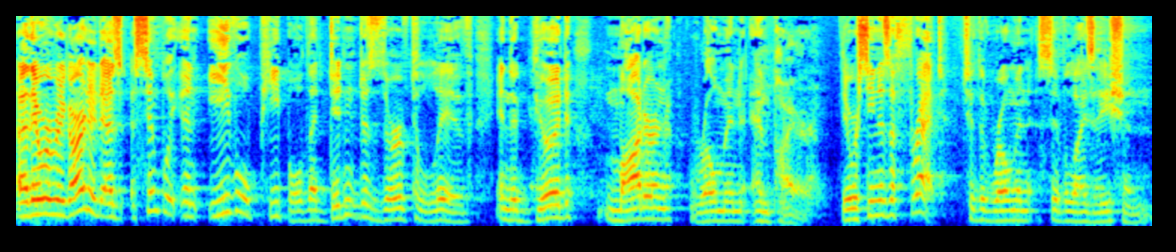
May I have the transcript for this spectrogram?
Uh, they were regarded as simply an evil people that didn't deserve to live in the good modern Roman Empire. They were seen as a threat to the Roman civilization.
